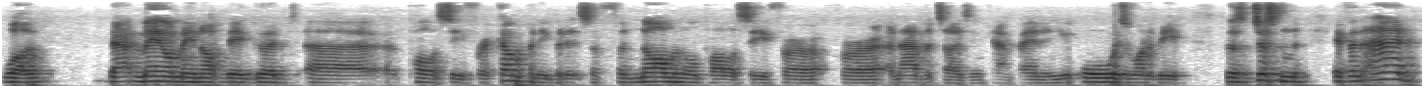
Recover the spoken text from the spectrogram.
Well, that may or may not be a good uh, policy for a company, but it's a phenomenal policy for, for an advertising campaign. And you always want to be there's just an, if an ad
